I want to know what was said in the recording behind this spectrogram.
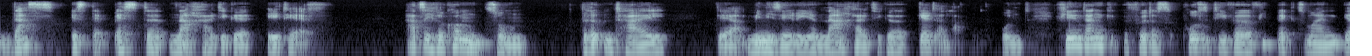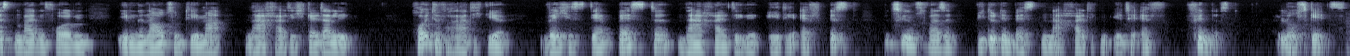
Das ist der beste nachhaltige ETF. Herzlich willkommen zum dritten Teil der Miniserie Nachhaltige Geldanlagen. Und vielen Dank für das positive Feedback zu meinen ersten beiden Folgen eben genau zum Thema nachhaltig Geld anlegen. Heute verrate ich dir, welches der beste nachhaltige ETF ist, beziehungsweise wie du den besten nachhaltigen ETF findest. Los geht's!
